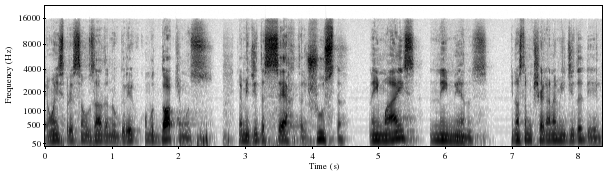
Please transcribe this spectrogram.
é uma expressão usada no grego como docmos é a medida certa, justa, nem mais nem menos. E nós temos que chegar na medida dele.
